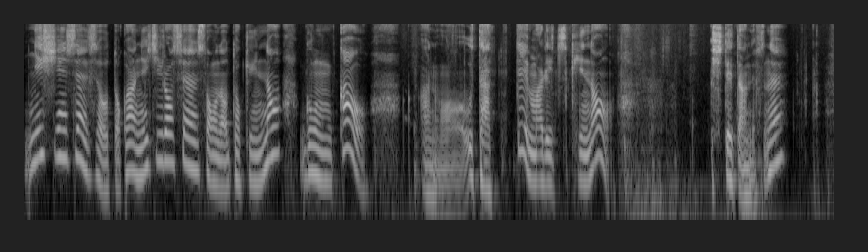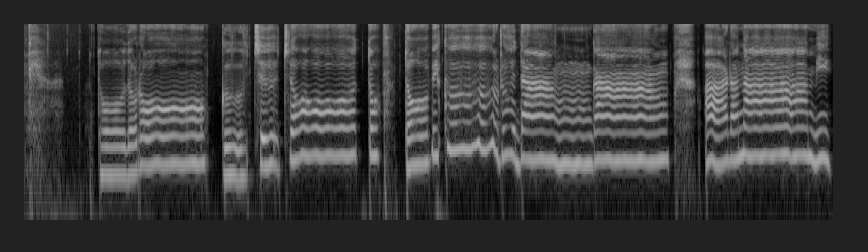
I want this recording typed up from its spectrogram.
日清戦争とか日露戦争の時の軍歌をあの歌ってまりつきのしてたんですね。とどろくつちょっと飛び来る弾丸荒波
